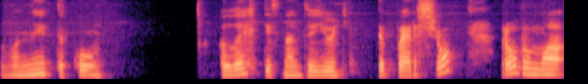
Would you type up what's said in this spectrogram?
вони таку легкість надають. Тепер що? Робимо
